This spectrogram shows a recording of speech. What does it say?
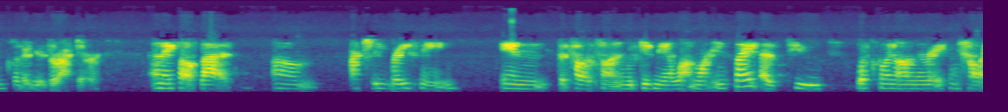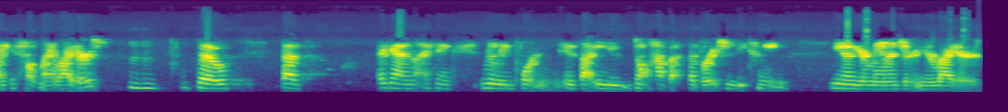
instead of your director. And I felt that um, actually racing in the peloton would give me a lot more insight as to what's going on in the race and how I could help my riders. Mm-hmm. So that's again, I think really important is that you don't have that separation between, you know, your manager and your riders.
